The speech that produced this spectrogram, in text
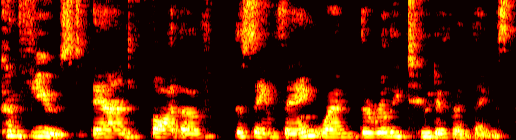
confused and thought of the same thing when they're really two different things.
